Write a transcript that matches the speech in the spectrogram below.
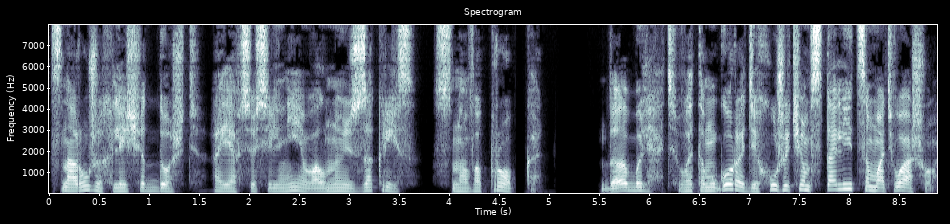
Снаружи хлещет дождь, а я все сильнее волнуюсь за Крис. Снова пробка. Да, блять, в этом городе хуже, чем в столице, мать вашу.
